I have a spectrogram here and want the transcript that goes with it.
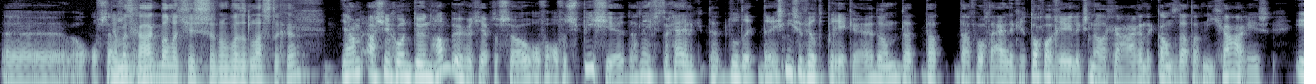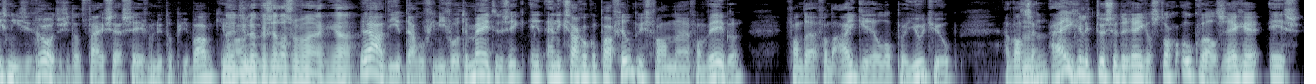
Uh, of ja, met gehaktballetjes dan wordt het lastig, hè? Ja, maar als je gewoon een dun hamburgertje hebt of zo, of, of een spiesje, dan heeft het toch eigenlijk, dat, bedoel, er, er is niet zoveel te prikken. Hè? Dan, dat, dat, dat wordt eigenlijk toch wel redelijk snel gaar. En de kans dat dat niet gaar is, is niet zo groot. Als je dat 5, 6, 7 minuten op je barbecue Nee, die lukken zelfs voor mij, ja. Ja, die, daar hoef je niet voor te meten. Dus ik, en ik zag ook een paar filmpjes van, uh, van Weber, van de, van de iGrill op uh, YouTube. En wat mm -hmm. ze eigenlijk tussen de regels toch ook wel zeggen is,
